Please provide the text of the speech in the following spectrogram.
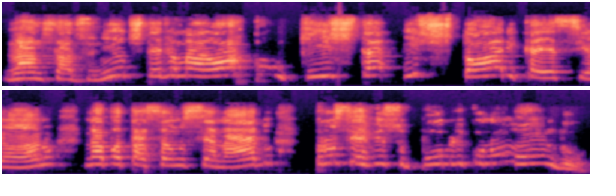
lá nos Estados Unidos, teve a maior conquista histórica esse ano na votação no Senado para o serviço público no mundo.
